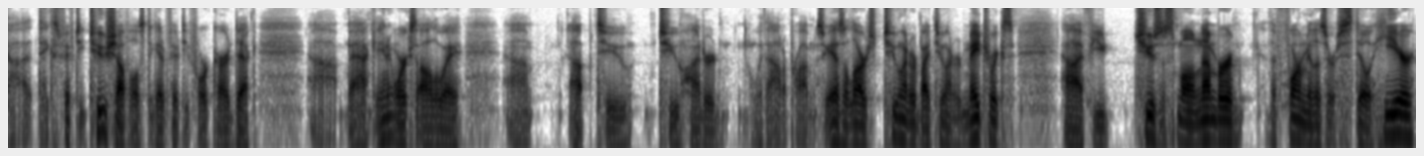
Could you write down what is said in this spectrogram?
uh, it takes 52 shuffles to get a 54 card deck uh, back, and it works all the way um, up to 200 without a problem. So he has a large 200 by 200 matrix. Uh, if you choose a small number, the formulas are still here,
